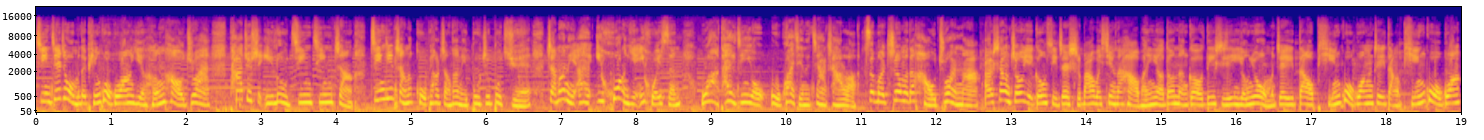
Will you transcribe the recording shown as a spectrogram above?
紧接着我们的苹果光也很好赚，它就是一路金金涨，金金涨的股票涨到你不知不觉，涨到你哎一晃眼一回神，哇，它已经有五块钱的价差了，怎么这么的好赚呢、而上周也恭喜这十八位幸运的好朋友都能够第一时间拥有我们这一道苹果光这一档苹果光，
